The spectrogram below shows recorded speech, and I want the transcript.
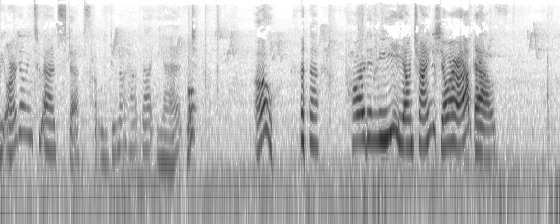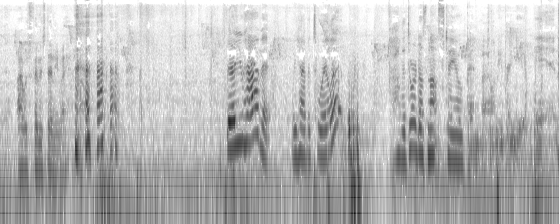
We are going to add steps, but we do not have that yet. Oh. Oh, pardon me. I'm trying to show our outhouse. I was finished anyway. There you have it. We have a toilet. Oh, the door does not stay open, but let me bring you in.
